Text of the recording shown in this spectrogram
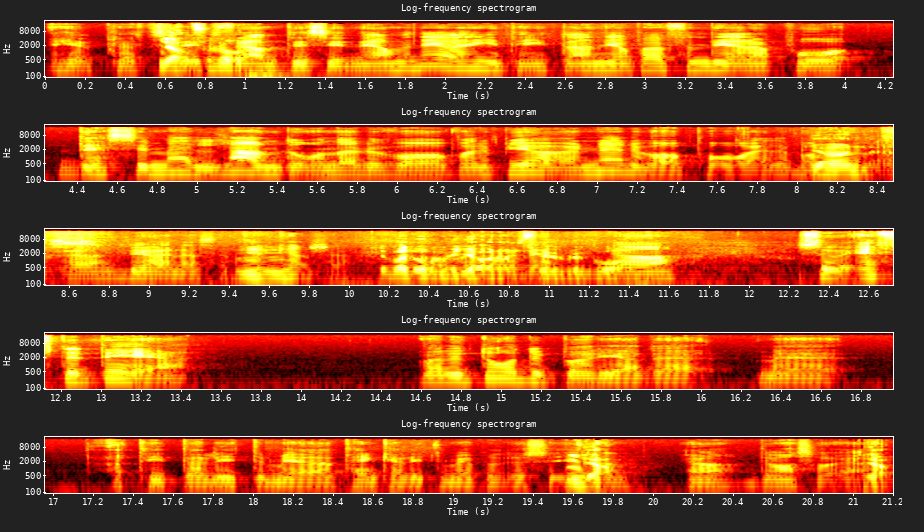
helt plötsligt. Ja, fram till Sydney. Ja, men det gör ingenting. Utan jag bara funderar på dessemellan då när du var... Var det Björne du var på? Eller var, Björnäs. Ja, Björnäs hette det kanske. Det var då med Göran. Furugård. Ja. Så efter det, var det då du började med att titta lite mer, tänka lite mer på dressyren? Ja. Ja, det var så ja. Ja.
